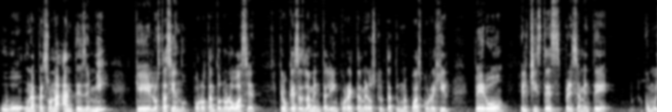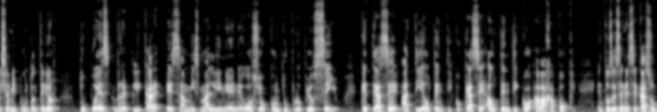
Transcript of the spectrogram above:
hubo una persona antes de mí que lo está haciendo, por lo tanto no lo va a hacer. Creo que esa es la mentalidad incorrecta, al menos que ahorita tú me puedas corregir, pero el chiste es precisamente, como decía mi punto anterior, tú puedes replicar esa misma línea de negocio con tu propio sello. ¿Qué te hace a ti auténtico? ¿Qué hace auténtico a Baja Poke? Entonces, en ese caso,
